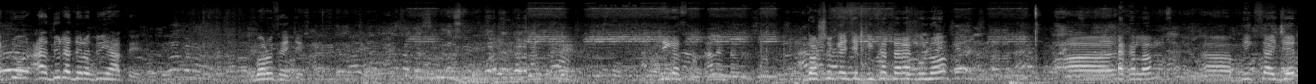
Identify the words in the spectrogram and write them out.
একটু, আর দুইটা ধরো, দুই হাতে। বড় সাইজের। ঠিক আছে। দর্শক, এই যে দ্বারাগুলো আর দেখালাম বিগ সাইজের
